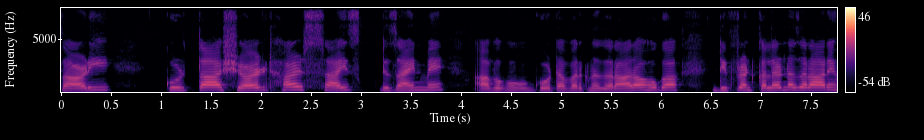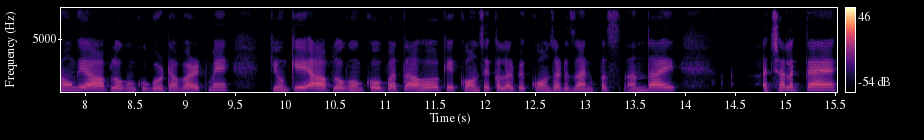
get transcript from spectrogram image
साड़ी, कुर्ता शर्ट हर साइज़ डिज़ाइन में आप लोगों को गोटा वर्क नज़र आ रहा होगा। डिफरेंट कलर नज़र आ रहे होंगे आप लोगों को गोटा वर्क में, क्योंकि आप लोगों को पता हो कि कौन से कलर पे कौन सा डिज़ाइन पसंद आए। अच्छा लगता है,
